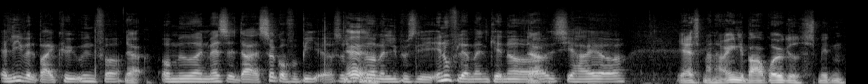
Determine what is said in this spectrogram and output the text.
alligevel bare i kø udenfor, Ja. og møder en masse, der så går forbi, og så Ja, ja, møder man lige pludselig endnu flere, man kender, og Ja. ja. siger hej, og Ja, altså, man har jo egentlig bare rykket smitten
